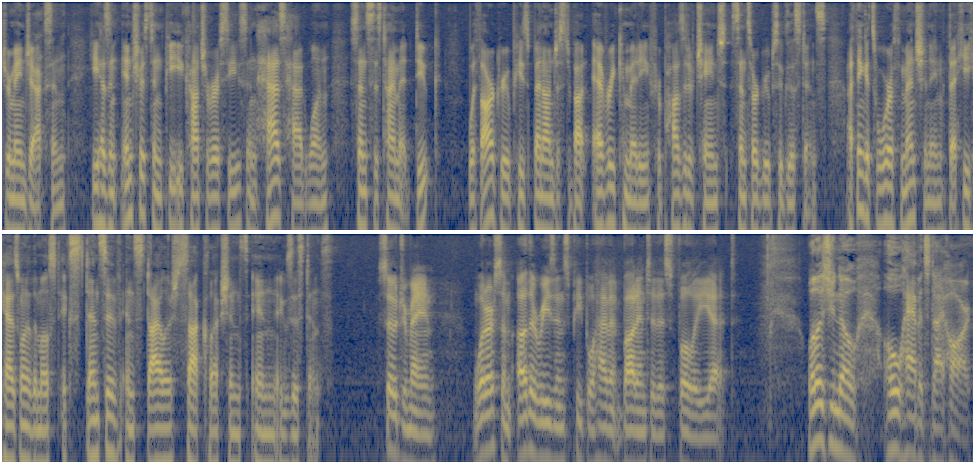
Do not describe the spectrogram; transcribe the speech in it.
Jermaine Jackson. He has an interest in PE controversies and has had one since his time at Duke. With our group, he's been on just about every committee for positive change since our group's existence. I think it's worth mentioning that he has one of the most extensive and stylish sock collections in existence. So, Jermaine, what are some other reasons people haven't bought into this fully yet? Well, as you know, old habits die hard.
